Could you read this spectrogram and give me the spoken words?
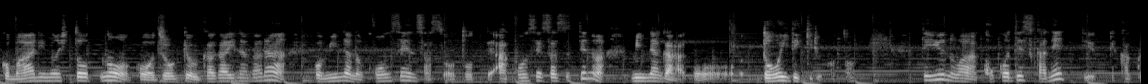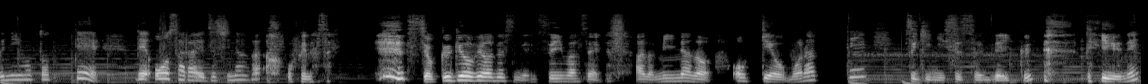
こう、周りの人の、こう、状況を伺いながら、こう、みんなのコンセンサスをとって、あ、コンセンサスっていうのは、みんなが、こう、同意できること。っていうのはここですかねって言って確認を取って、で、オーサライズしながら、ごめんなさい。職業病ですね。すいません。あの、みんなの OK をもらって、次に進んでいく っていうね、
